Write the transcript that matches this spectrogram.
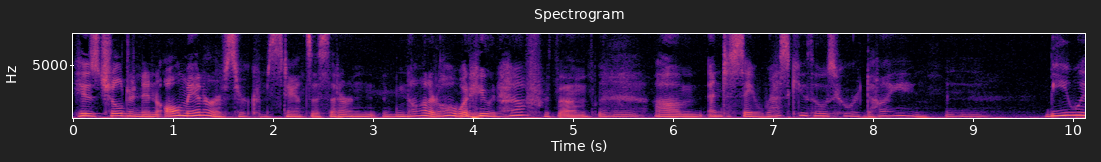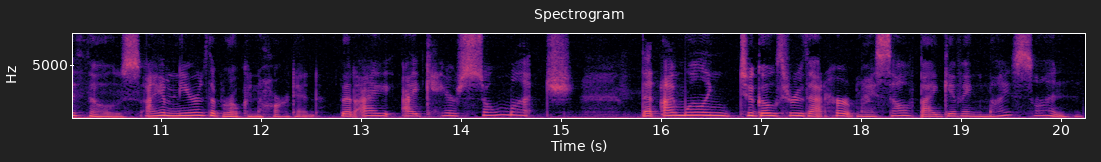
his children in all manner of circumstances that are n- not at all what he would have for them. Mm-hmm. Um, and to say, rescue those who are dying. Be with those. I am near the brokenhearted. That I, I care so much that I'm willing to go through that hurt myself by giving my son.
